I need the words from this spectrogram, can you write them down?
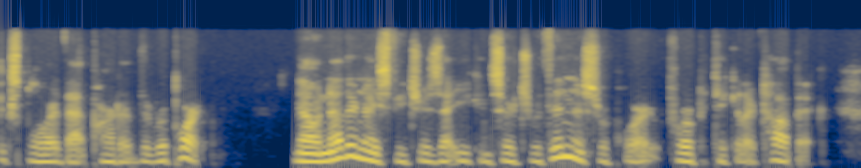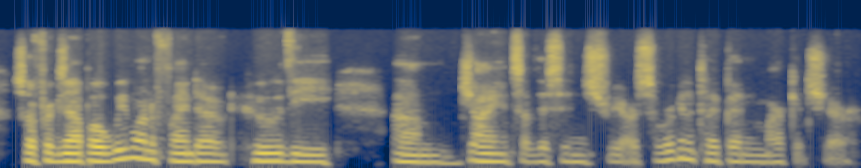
explore that part of the report. Now, another nice feature is that you can search within this report for a particular topic. So for example, we want to find out who the um, giants of this industry are. So we're going to type in market share.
